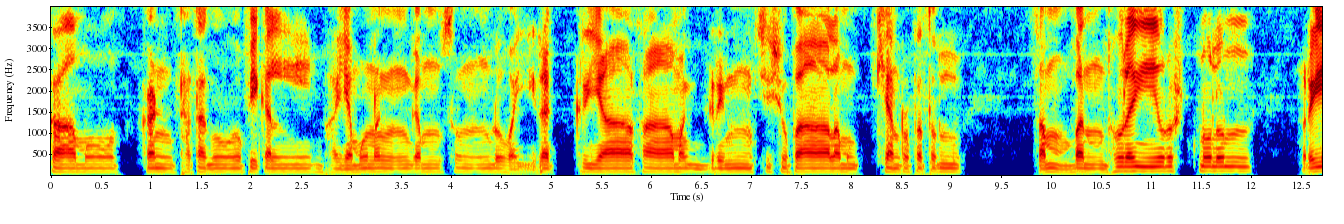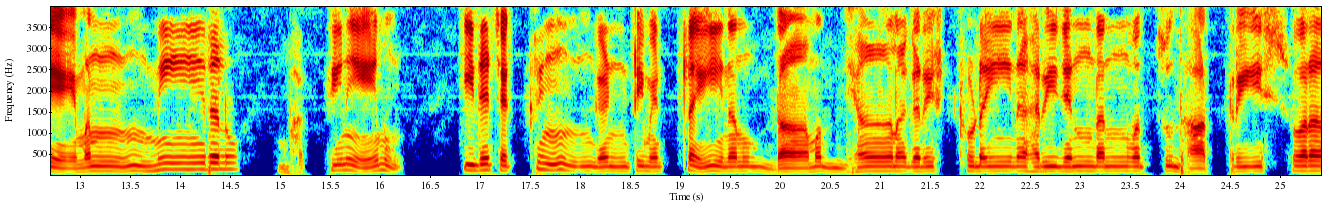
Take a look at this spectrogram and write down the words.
कामोत्कण्ठतगोपिकल्भयमुनङ्गम् शृण्डुवैरक्रियासामग्रिम् शिशुपालमुख्यनृपतुल् सम्बन्धुलैरुष्णुलुन् ప్రేమన్మీరలు భక్తినేము. ఇదచక్రింగంటిమెట్లైనను దామధ్యానగరిష్ఠుడైన హరిజందన్వత్సు ధాత్రీశ్వరా.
